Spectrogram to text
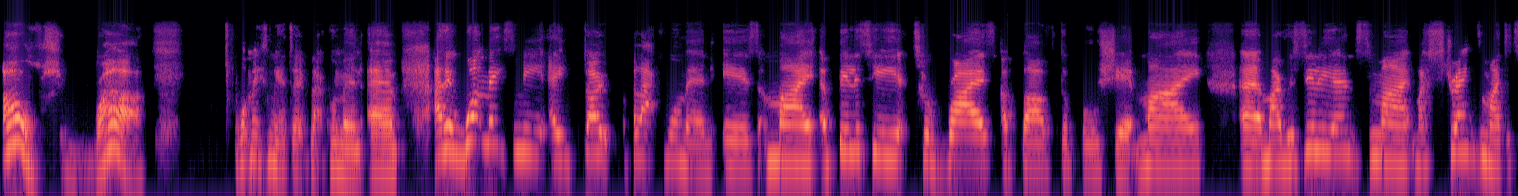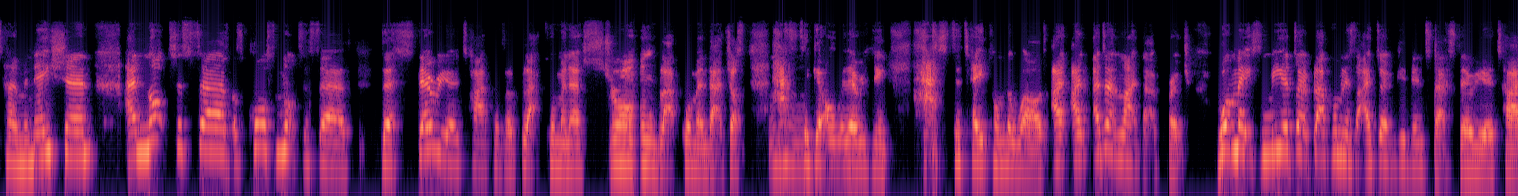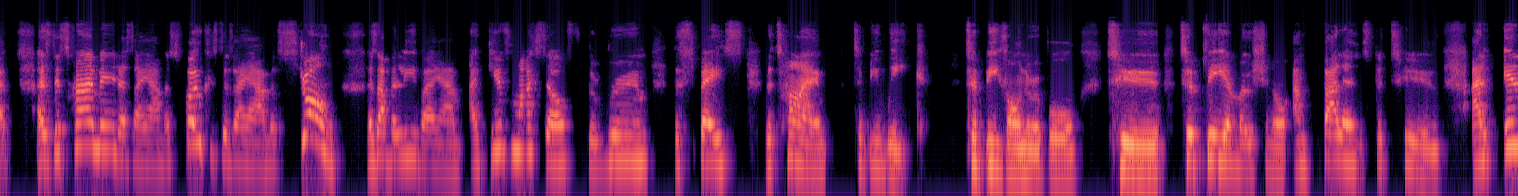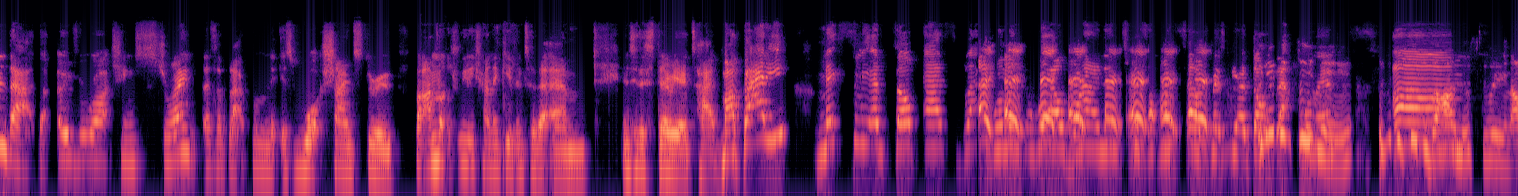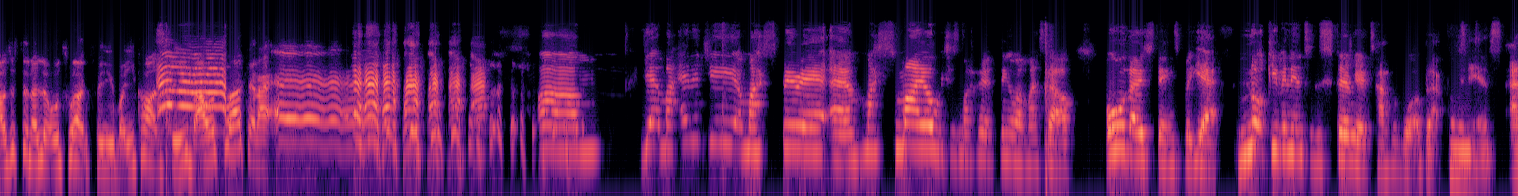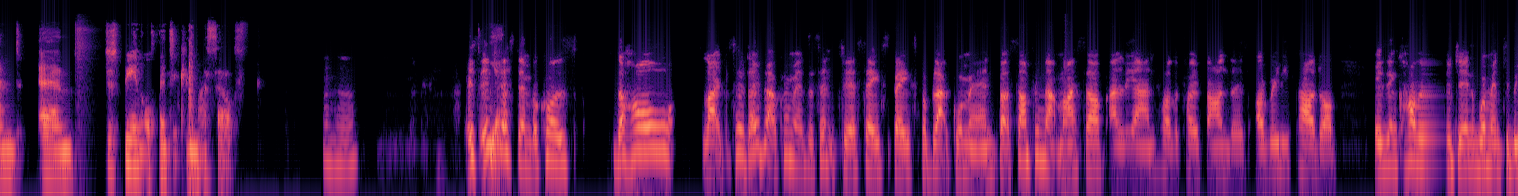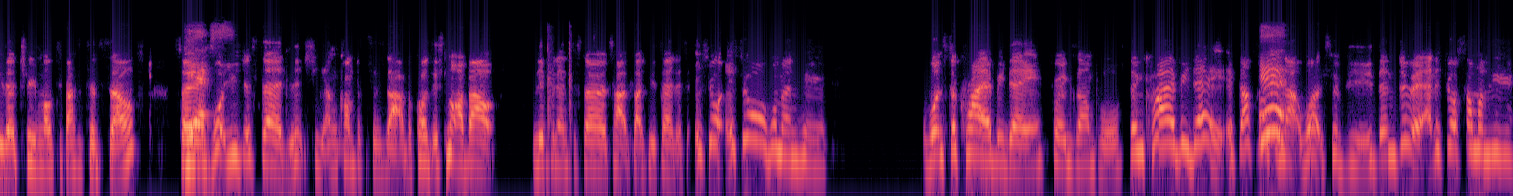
Oh, rah. What makes me a dope black woman? Um, I think what makes me a dope black woman is my ability to rise above the bullshit. My uh, my resilience, my my strength, my determination, and not to serve, of course, not to serve the stereotype of a black woman, a strong black woman that just has mm-hmm. to get on with everything, has to take on the world. I, I I don't like that approach. What makes me a dope black woman is that I don't give in to that stereotype. As determined as I am, as focused as I am, as strong as I believe I am, I give myself the room, the space, the time to be weak. To be vulnerable, to to be emotional and balance the two. And in that, the overarching strength as a black woman is what shines through. But I'm not really trying to give into the um into the stereotype. My body makes me a dope ass black Hey, woman. hey, the way hey, whine hey, hey, hey, myself makes me a If dope you black can see woman. me, if you can see me behind Um, the screen, I was just doing a little twerk for you, but you can't see. But I was twerking like, um yeah my energy and my spirit and my smile which is my favorite thing about myself all those things but yeah not giving in to the stereotype of what a black woman is and um just being authentically myself hmm It's interesting because the whole like so Dope Black Women is essentially a safe space for black women, but something that myself and Leanne, who are the co-founders, are really proud of is encouraging women to be their true multifaceted self. So Yes. what you just said literally encompasses that because it's not about living into stereotypes like you said. It's, if you're if you're a woman who wants to cry every day, for example, then cry every day. If that's something Yeah. that works with you, then do it. And if you're someone who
